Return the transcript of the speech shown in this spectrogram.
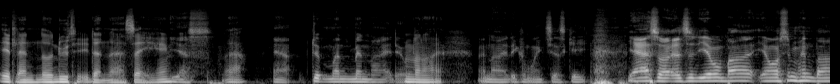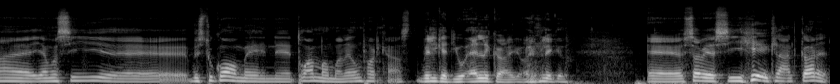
et eller andet noget nyt i den her sag, ikke? Yes. Ja, Ja, det, men, men nej, det er jo men nej. Men nej, det kommer ikke til at ske. Ja, så altså, jeg må, bare, jeg må simpelthen bare, jeg må sige, øh, hvis du går med en øh, drøm om at lave en podcast, hvilket jo alle gør i øjeblikket, øh, så vil jeg sige helt klart, gør det.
